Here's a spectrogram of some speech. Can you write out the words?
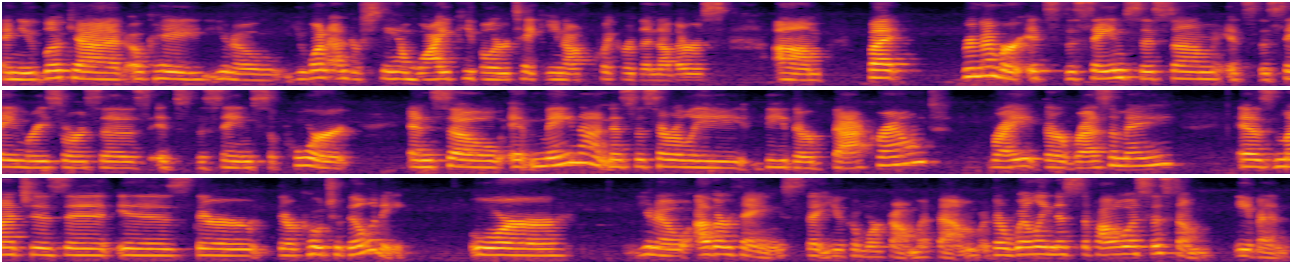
and you look at okay, you know, you want to understand why people are taking off quicker than others. Um, but remember, it's the same system, it's the same resources, it's the same support and so it may not necessarily be their background, right? Their resume as much as it is their their coachability or you know other things that you can work on with them their willingness to follow a system even.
